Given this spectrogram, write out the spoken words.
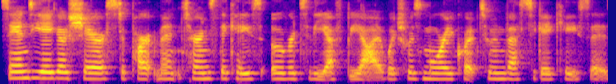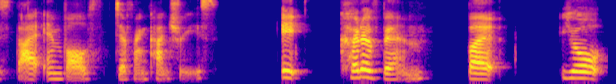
San Diego Sheriff's Department turns the case over to the FBI, which was more equipped to investigate cases that involve different countries. It could have been, but you'll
